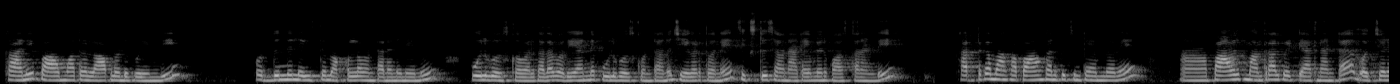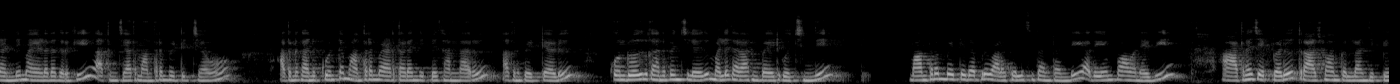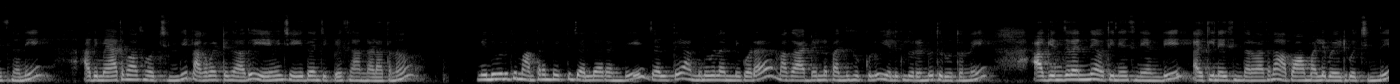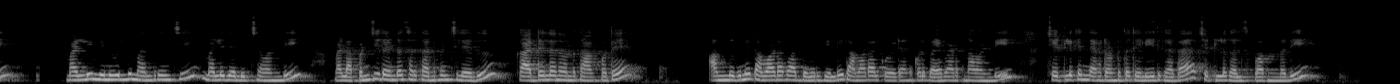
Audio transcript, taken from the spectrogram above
కానీ పాము మాత్రం లోపల ఉండిపోయింది. పొద్దున్నే లెగిస్తే మొక్కల్లో ఉంటానండి నేను. పూలు కోసుకోవాలి కదా ఉదయాన్నే పూలు కోసుకుంటాను. చీకటితోనే సిక్స్ టు సెవెన్ ఆ టైంలోనే కోస్తానండి. కరెక్ట్గా మాకు ఆ పాము కనిపించిన టైంలోనే పాములకు మంత్రాలు పెట్టి అతనంట వచ్చాడండి మా ఇళ్ళ దగ్గరికి. అతని చేత మంత్రం పెట్టించాము అతను కనుక్కుంటే మంత్రం పెడతాడని చెప్పేసి అన్నారు. అతను పెట్టాడు. కొన్ని రోజులు కనిపించలేదు. మళ్ళీ తర్వాత బయటకు వచ్చింది. మంత్రం పెట్టేటప్పుడు వాళ్ళకి తెలుస్తుందంటండి. అదేం పాము అనేది? అతనే చెప్పాడు త్రాజపాము పిల్ల అని చెప్పేసినని. అది మేత కోసం వచ్చింది. పగబట్టి కాదు ఏమీ చేయదు అని చెప్పేసి అన్నాడు అతను. మినువులకి మంత్రం పెట్టి జల్లారండి. జల్లితే ఆ మినువులన్నీ కూడా మా గార్డెన్లో పంది హుక్కులు ఎలుకలు రెండు తిరుగుతున్నాయి. ఆ గింజలన్నీ అవి తినేసినాయండి. అవి తినేసిన తర్వాత ఆ పాము మళ్ళీ బయటకు వచ్చింది. మళ్ళీ మినువుల్ని మంత్రించి మళ్ళీ జల్లించామండి మళ్ళీ అప్పటి నుంచి రెండోసారి కనిపించలేదు. గార్డెన్లోనే ఉంది కాకపోతే అందుకని టమాటా పాత దగ్గరికి వెళ్ళి టమాటాలు కోయడానికి కూడా భయపడుతున్నామండి. చెట్ల కింద ఎక్కడ ఉంటుందో తెలియదు కదా చెట్లు కలిసిపోతుంది అది.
